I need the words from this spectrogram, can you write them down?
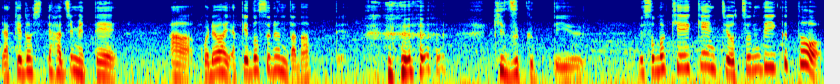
やけどして初めてああこれはやけどするんだなって。気づくっていう。でその経験値を積んでいくと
